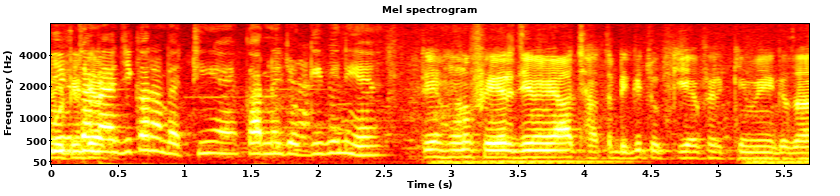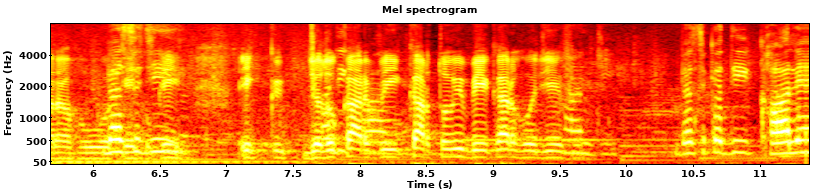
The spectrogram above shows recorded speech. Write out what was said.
ਮੋਟੀ ਤਾਂ ਮੈਂ ਜੀ ਘਰਾਂ ਬੈਠੀ ਐ ਕਰਨੇ ਜੋਗੀ ਵੀ ਨਹੀਂ ਐ ਤੇ ਹੁਣ ਫੇਰ ਜਿਵੇਂ ਆ ਛੱਤ ਡਿੱਗ ਚੁੱਕੀ ਐ ਫਿਰ ਕਿਵੇਂ ਗੁਜ਼ਾਰਾ ਹੋਊਗਾ ਇੱਕ ਜਦੋਂ ਘਰ ਵੀ ਘਰ ਤੋਂ ਵੀ ਬੇਘਰ ਹੋ ਜੇ ਫਿਰ। ਹਾਂਜੀ। बस कभी खा लें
